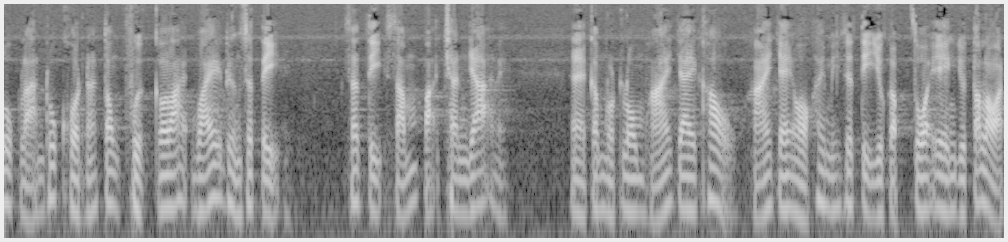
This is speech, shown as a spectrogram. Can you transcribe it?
ลูกหลานทุกคนนะต้องฝึกเอาไว้ไว้เรื่องสติ สติสัมปชัญญะเนี่ยกำหนดลมหายใจเข้า หายใจออกให้มีสติอยู่กับตัวเองอยู่ตลอด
